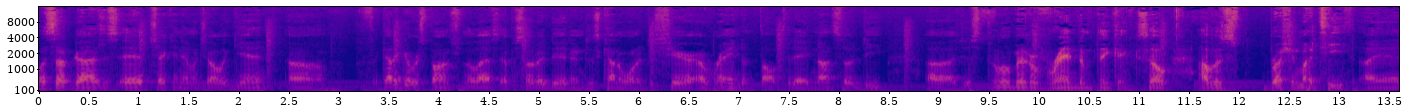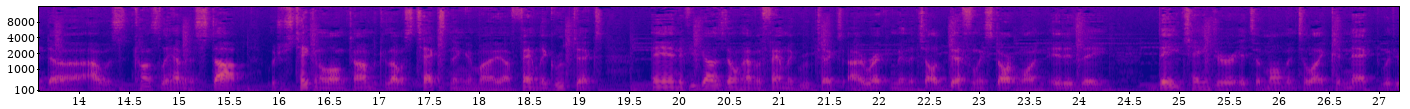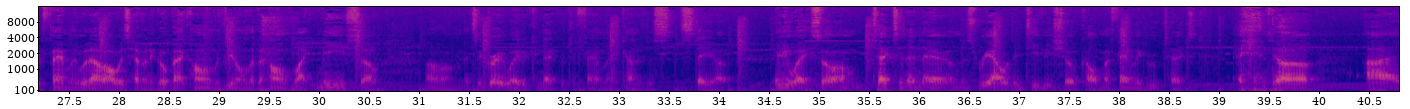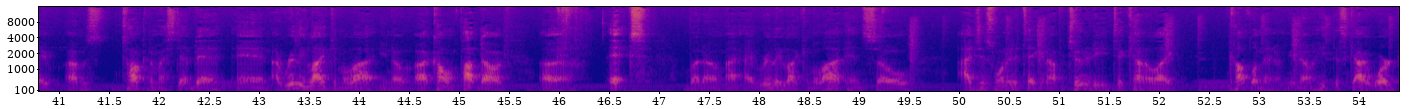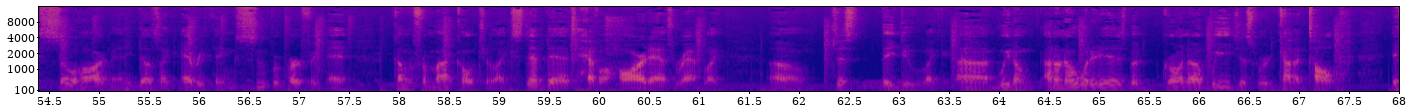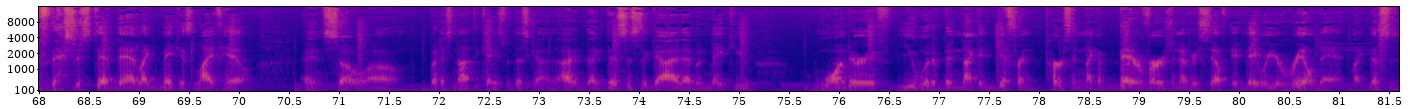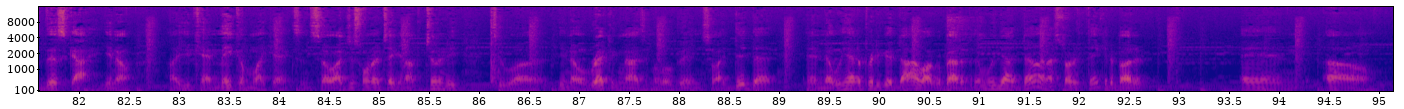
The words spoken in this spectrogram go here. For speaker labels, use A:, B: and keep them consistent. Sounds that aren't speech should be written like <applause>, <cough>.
A: What's up, guys? It's Ed checking in with y'all again. Um, I got a good response from the last episode I did, and just kind of wanted to share a random thought today. Not so deep, uh, just a little bit of random thinking. So I was brushing my teeth, and uh, I was constantly having to stop, which was taking a long time because I was texting in my uh, family group text. And if you guys don't have a family group text, I recommend that y'all <laughs> definitely start one. It is a day changer. It's a moment to like connect with your family without always having to go back home if you don't live at home like me. So um, it's a great way to connect with your family and kind of just stay up. Anyway, so I'm texting in there on this reality TV show called My Family Group Text, <laughs> and uh, I I was talking to my stepdad, and I really like him a lot. You know, I call him Pop Dog uh, X, but um, I, I really like him a lot, and so I just wanted to take an opportunity to kind of like compliment him. You know, he this guy works so hard, man. He does like everything super perfect. And coming from my culture, like stepdads have a hard ass rap. Like, um, just they do. Like, uh, we don't. I don't know what it is, but growing up, we just were kind of taught <laughs> if that's your stepdad, like make his life hell. And so, um, but it's not the case with this guy. I like this is the guy that would make you wonder if you would have been like a different person, like a better version of yourself if they were your real dad. Like this is this guy, you know. Uh, you can't make him like X, and so I just wanted to take an opportunity to, uh, you know, recognize him a little bit, and so I did that, and uh, we had a pretty good dialogue about it. But then when we got done, I started thinking about it, and um,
